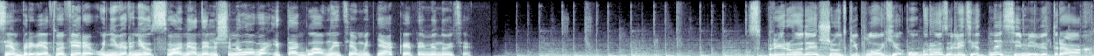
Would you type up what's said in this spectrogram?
Всем привет! В эфире Univer News. С вами Адель Шамилова. Итак, главные темы дня к этой минуте. С природой шутки плохи. Угроза летит на семи ветрах.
